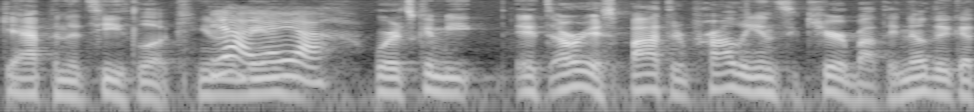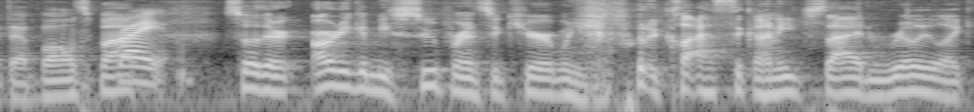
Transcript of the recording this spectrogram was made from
gap in the teeth look. You know what I Yeah, mean? yeah, yeah. Where it's going to be, it's already a spot they're probably insecure about. They know they've got that bald spot, Right. So they're already going to be super insecure when you put a classic on each side and really like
